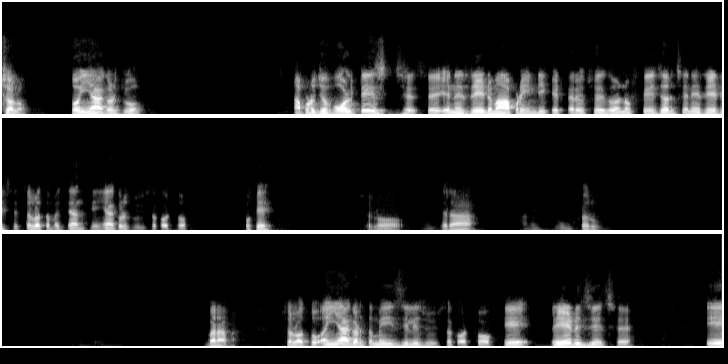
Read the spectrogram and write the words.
ચલો, તો અહીંયા આગળ જુઓ. આપણો જે વોલ્ટેજ છે, એને રેડમાં આપણે ઇન્ડિકેટ કર્યો છે. તો એનો ફેઝર છે ને રેડ છે. ચલો, તમે ધ્યાનથી અહીંયા આગળ જોઈ શકો છો. ઓકે ચલો, જરા આને ઝૂમ કરું. બરાબર. ચલો, તો અહીંયા આગળ તમે ઇઝીલી જોઈ શકો છો કે રેડ જે છે, એ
